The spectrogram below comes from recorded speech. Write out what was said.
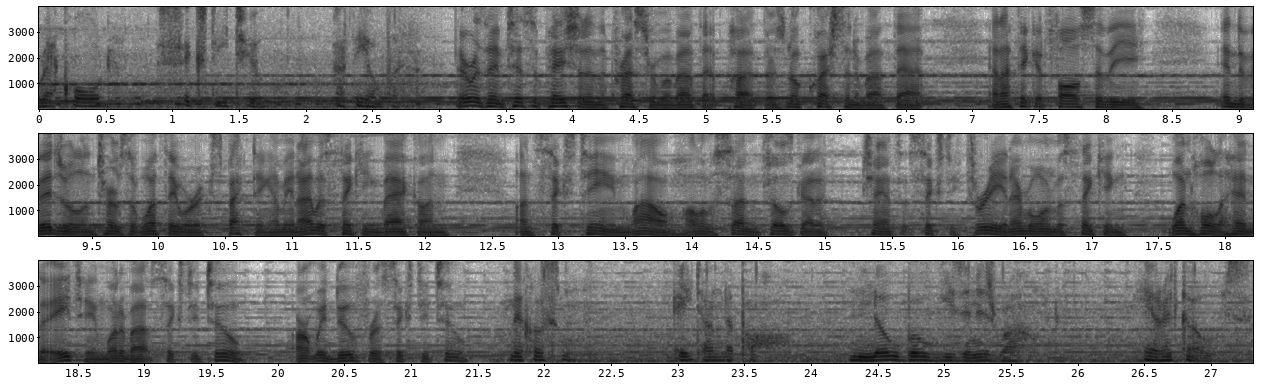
record 62 at the Open. There was anticipation in the press room about that putt. There's no question about that. And I think it falls to the individual in terms of what they were expecting. I mean, I was thinking back on on 16, wow, all of a sudden Phil's got a chance at 63 and everyone was thinking one hole ahead to 18. What about 62? Aren't we due for a 62? Mickelson, 8 under par. No bogeys in his round. Here it goes.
